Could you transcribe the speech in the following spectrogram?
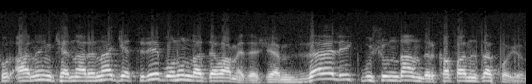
Kur'an'ın kenarına getirip onunla devam edeceğim. Velik bu şundandır. Kafanıza koyun.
